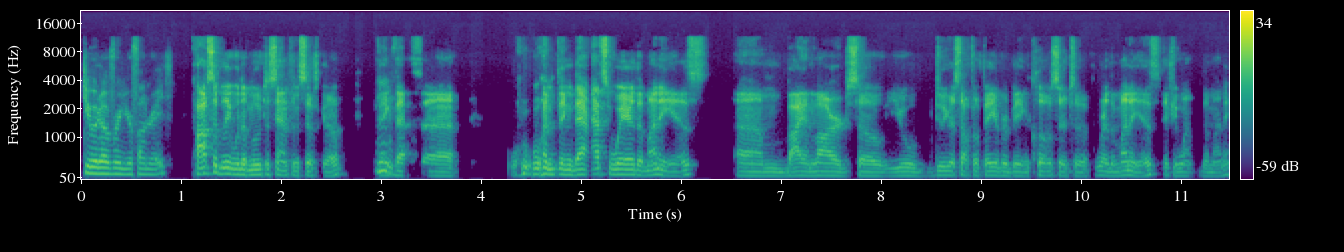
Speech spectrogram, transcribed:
do it over in your fundraise? Possibly would have moved to San Francisco. I think mm. that's uh, one thing. That's where the money is, um, by and large. So you'll do yourself a favor being closer to where the money is if you want the money.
